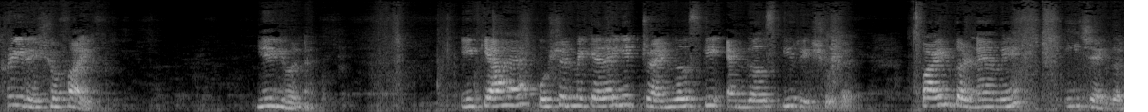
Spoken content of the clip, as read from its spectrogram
three ratio five ये गिवन है. ये क्या है? क्वेश्चन में कह रहा है, ये ट्राइंगल्स की एंगल्स की रेशियो है। फाइंड करना है हमें ईच एंगल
